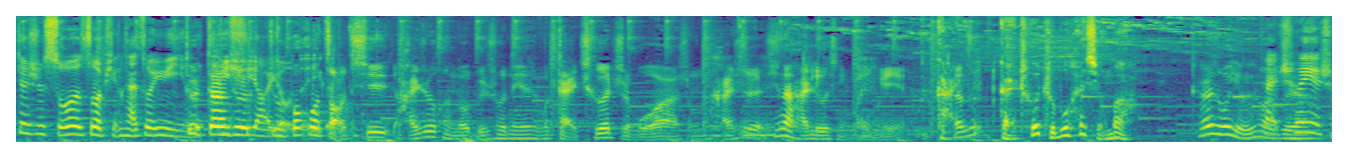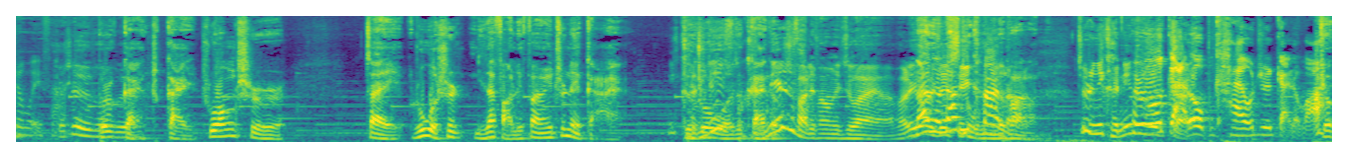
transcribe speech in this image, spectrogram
这是所有做平台、做运营对，但是就必须要有的包括早期还是有很多，比如说那些什么改车直播啊，什么还是嗯现在还流行吧，应该也。改改车直播还行吧？改车直播有一改车也是违法不是改改装是在，如果是你在法律范围之内改，你肯定改肯定是法律范围之外啊，法律范围之那那那就内谁看？了，就是你肯定他说我改了我不开，我只是改着玩儿。就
